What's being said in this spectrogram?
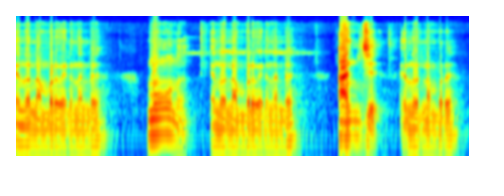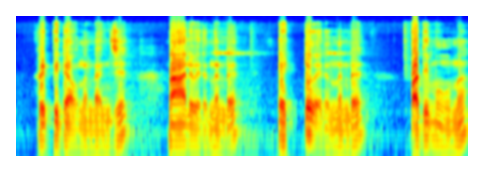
എന്നൊരു നമ്പർ വരുന്നുണ്ട്. മൂന്ന് എന്നൊരു നമ്പർ വരുന്നുണ്ട്. അഞ്ച് എന്നൊരു നമ്പർ റിപ്പീറ്റ് ആവുന്നുണ്ട് അഞ്ച്. നാല് വരുന്നുണ്ട്. എട്ട് വരുന്നുണ്ട്. പതിമൂന്ന്.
